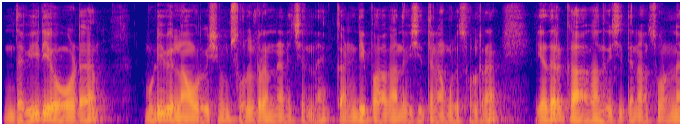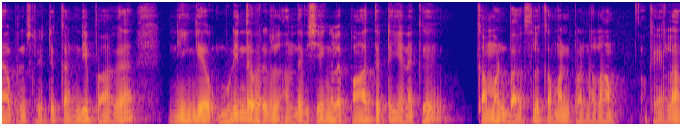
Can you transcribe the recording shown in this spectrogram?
இந்த வீடியோவோட முடிவில் நான் ஒரு விஷயம் சொல்கிறேன்னு நினச்சிருந்தேன். கண்டிப்பாக அந்த விஷயத்தை நான் உங்களுக்கு சொல்கிறேன் எதற்காக அந்த விஷயத்தை நான் சொன்னேன் அப்படின்னு சொல்லிட்டு கண்டிப்பாக நீங்கள் முடிந்தவர்கள் அந்த விஷயங்களை பார்த்துட்டு எனக்கு கமெண்ட் பாக்ஸில் கமெண்ட் பண்ணலாம். ஓகேங்களா?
